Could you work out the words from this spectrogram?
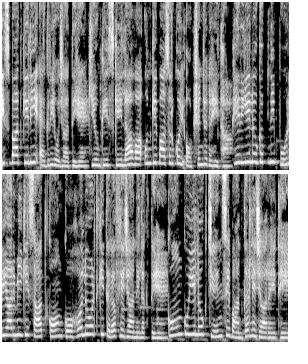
इस बात के लिए एग्री हो जाती है, क्योंकि इसके अलावा उनके पास और कोई ऑप्शन जो नहीं था। फिर ये लोग अपनी पूरी आर्मी के साथ कॉन्ग को होलो अर्थ की तरफ़ ले जाने लगते हैं। कॉन्ग को ये लोग चेन से बाँध कर ले जा रहे थे।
